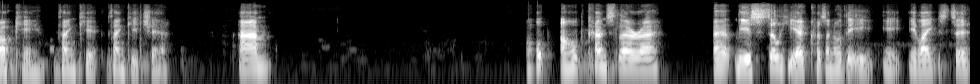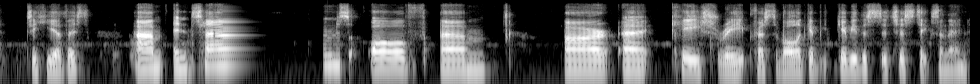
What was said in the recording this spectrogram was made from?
Okay. Thank you. Thank you, Chair. Um, I hope, I hope Councillor uh, uh, Lee is still here because I know that he, he, he, likes to, to hear this. Um, in terms terms of um, our uh, case rate, first of all, I'll give, give you the statistics and then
